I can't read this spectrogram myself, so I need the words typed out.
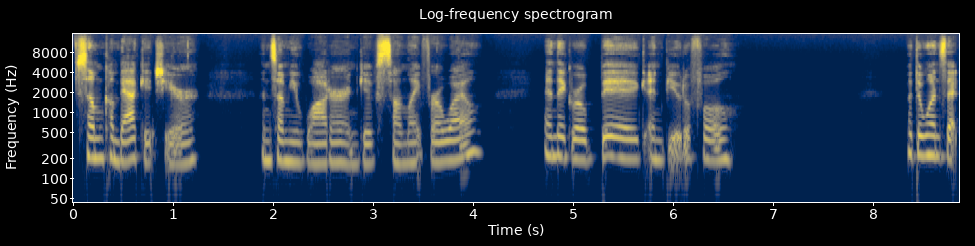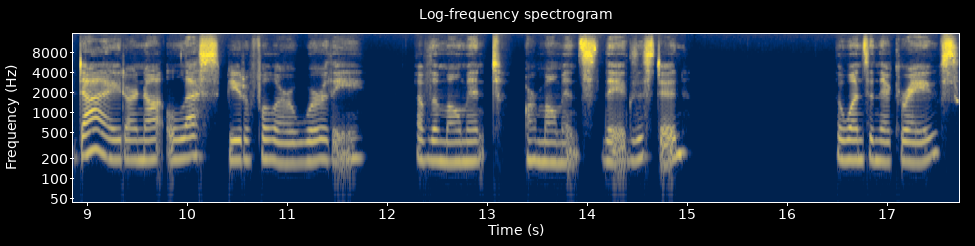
Some come back each year, and some you water and give sunlight for a while, and they grow big and beautiful. But the ones that died are not less beautiful or worthy of the moment or moments they existed. The ones in their graves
